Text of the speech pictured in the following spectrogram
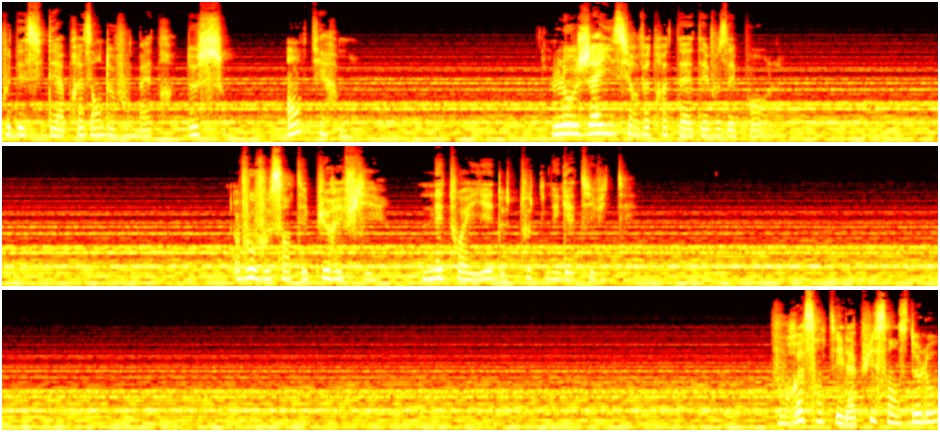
Vous décidez à présent de vous mettre dessous entièrement. L'eau jaillit sur votre tête et vos épaules. Vous vous sentez purifié, nettoyé de toute négativité. Vous ressentez la puissance de l'eau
